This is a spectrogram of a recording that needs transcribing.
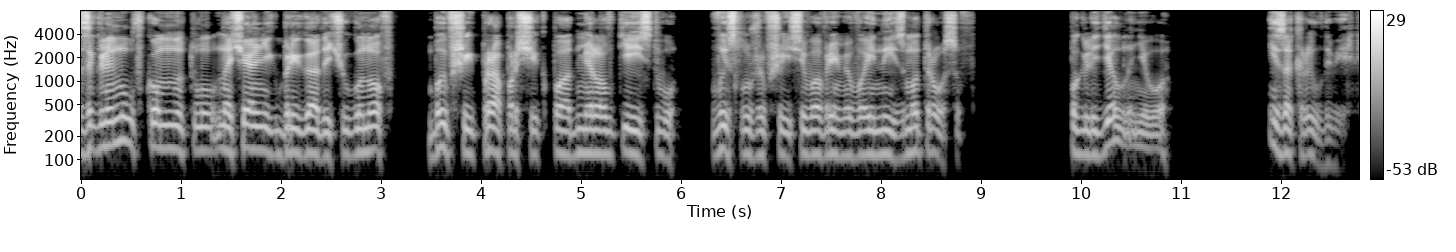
Заглянул в комнату начальник бригады Чугунов, бывший прапорщик по адмиралтейству выслужившийся во время войны из матросов, поглядел на него и закрыл дверь.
